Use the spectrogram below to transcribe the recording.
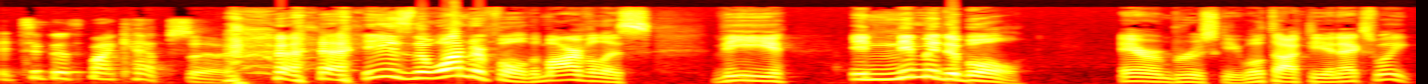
I tippeth my cap, sir. he is the wonderful, the marvelous, the inimitable Aaron Bruski. We'll talk to you next week.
